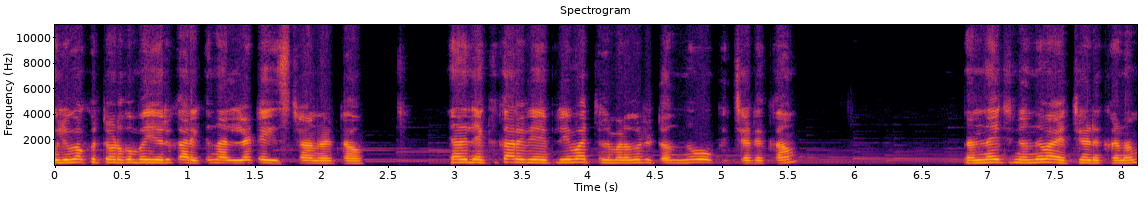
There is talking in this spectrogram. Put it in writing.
ഉലുവ ഒക്കെ ഇട്ട് കൊടുക്കുമ്പോൾ ഈ ഒരു കറിക്ക് നല്ല ടേസ്റ്റ് ആണ് കേട്ടോ. അതിലേക്ക് കറിവേപ്പിലയും വറ്റൽമുളകും ഇട്ടിട്ടൊന്ന് മൂപ്പിച്ചെടുക്കാം. നന്നായിട്ട് ഒന്ന് വഴറ്റിയെടുക്കണം.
